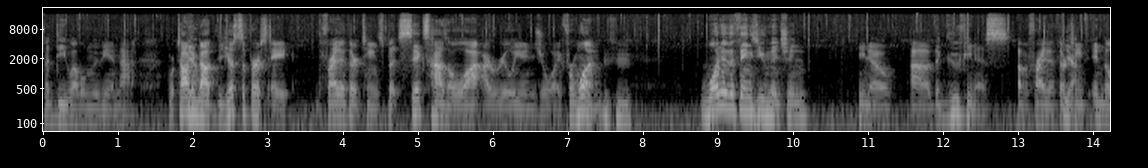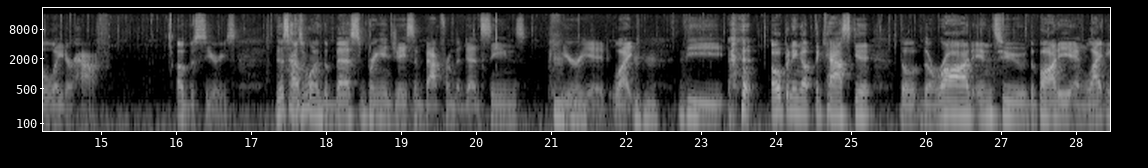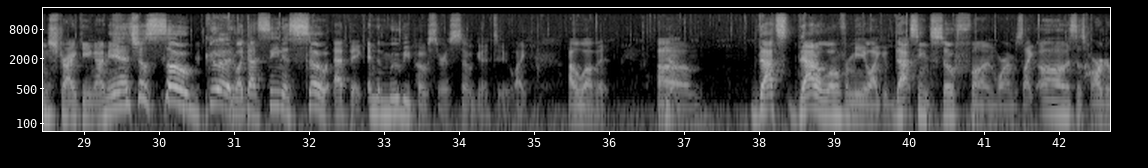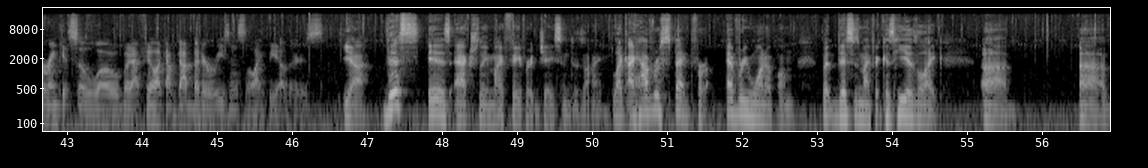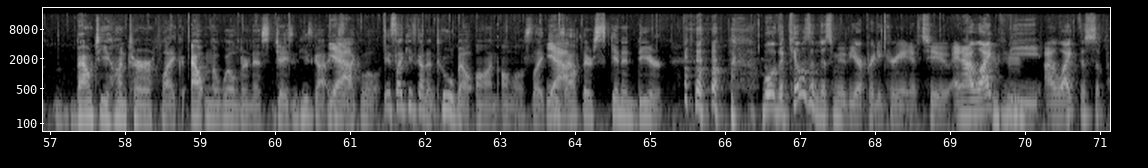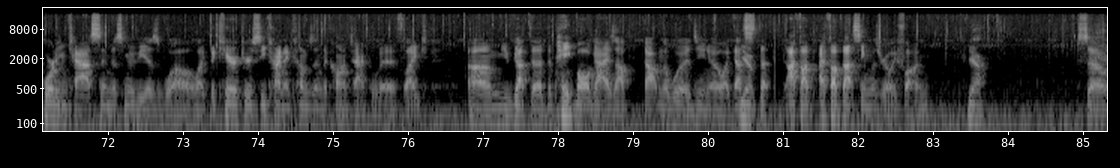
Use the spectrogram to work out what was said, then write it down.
a D level movie in that. We're talking Yeah. about the, just the first eight, the Friday the Thirteenth, but six has a lot I really enjoy. For one, Mm-hmm. one of the things you mentioned, you know, uh, the goofiness of a Friday the Thirteenth in the later half of the series. This has one of the best bringing Jason back from the dead scenes. Period. Like the opening up the casket, the the rod into the body, and lightning striking. I mean, it's just so good. Like that scene is so epic, and the movie poster is so good too. Like, I love it. Um, Yeah. that's that alone for me. Like that scene's so fun. Where I'm just like, oh, this is hard to rank it so low, but I feel like I've got better reasons to like the others. Yeah, this is actually my favorite Jason design. Like I have respect for every one of them, but this is my favorite because he is like, uh, uh, bounty hunter, like out in the wilderness. Jason, he's got Yeah. like little. It's like he's got a tool belt on almost. Like he's out there skinning deer. Well, the kills in this movie are pretty creative too, and I like the I like the supporting cast in this movie as well. Like the characters he kind of comes into contact with, like. Um, you've got the the paintball guys out out in the woods, you know, like that's Yep. that. I thought I thought that scene was really fun. Yeah. So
